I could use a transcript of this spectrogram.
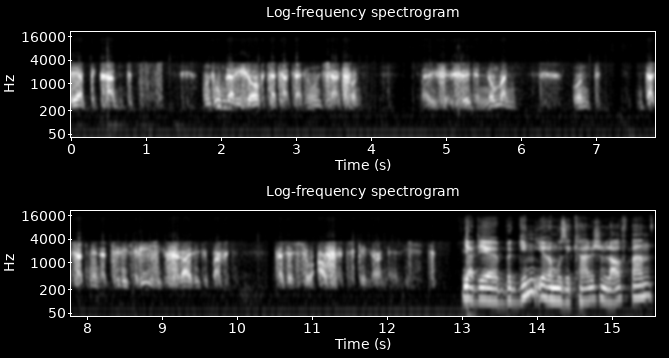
sehr bekannt. Und ungarische Hochzeit hat eine Unzahl von schöne Nummern. Und das hat mir natürlich riesige Freude gemacht, dass es so aufwärts gegangen ist. Ja, der Beginn Ihrer musikalischen Laufbahn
